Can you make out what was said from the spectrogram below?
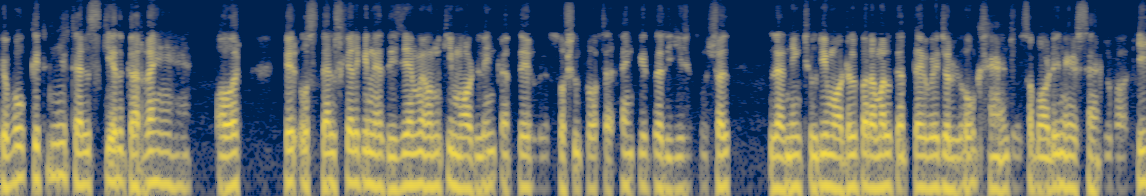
کہ وہ کتنی سیلف کیئر کر رہے ہیں اور پھر اس سیلف کیئر کے نتیجے میں ان کی ماڈلنگ کرتے ہوئے سوشل پروسیسنگ کے ذریعے سوشل لرننگ تھیوری ماڈل پر عمل کرتے ہوئے جو لوگ ہیں، جو سب آرڈینیٹس ہیں، جو باقی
